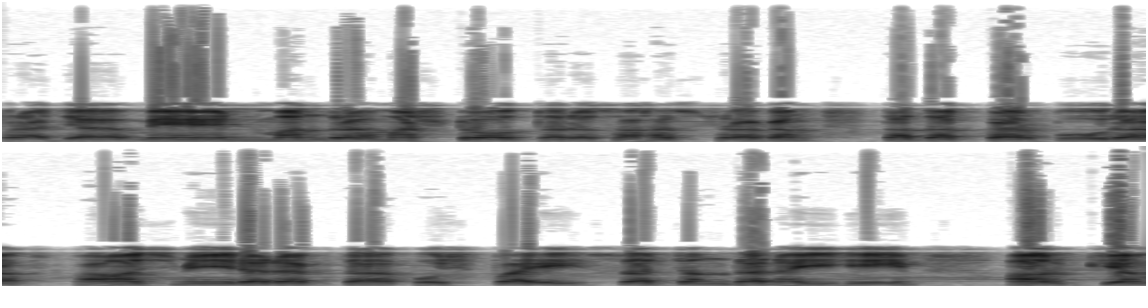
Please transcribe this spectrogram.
प्रजमेन्मन्त्रमष्टोत्तरसहस्रकं ततः कर्पूरकाश्मीररक्तपुष्पैः स चन्दनैः अर्घ्यं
